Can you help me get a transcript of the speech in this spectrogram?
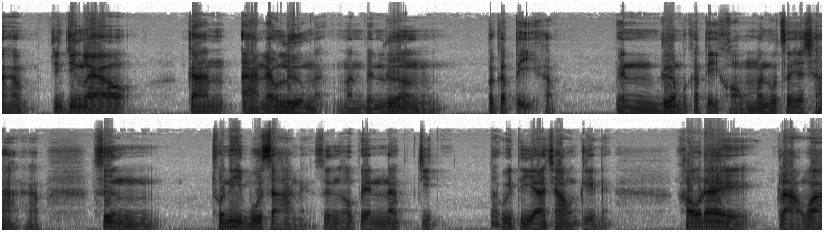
นะครับ จริงๆแล้วการอ่านแล้วลืมนะ่ะมันเป็นเรื่องปกติครับ เป็นเรื่องปกติของมนุษยชาติครับ ซึ่งโทนี่บูซานเนี่ยซึ่งเขาเป็นนักจิตวิทยาชาวอังกฤษเนี่ยเขาได้กล่าวว่า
